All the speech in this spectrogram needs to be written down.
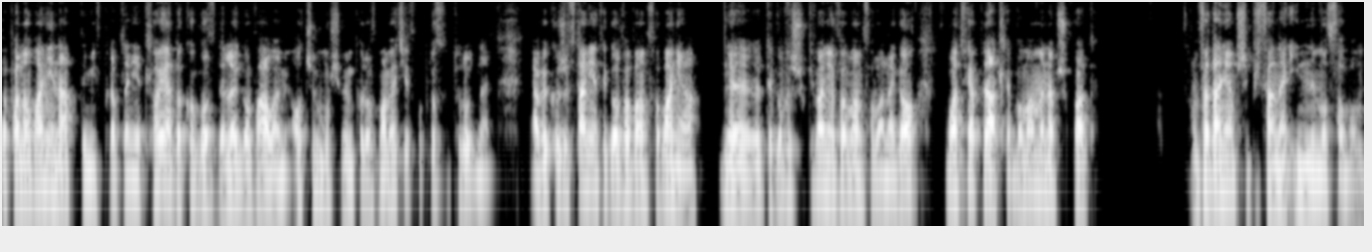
zapanowanie nad tym i sprawdzenie, co ja do kogo zdelegowałem, o czym musimy porozmawiać, jest po prostu trudne. A wykorzystanie tego zaawansowania, tego wyszukiwania zaawansowanego ułatwia pracę, bo mamy na przykład zadania przypisane innym osobom.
